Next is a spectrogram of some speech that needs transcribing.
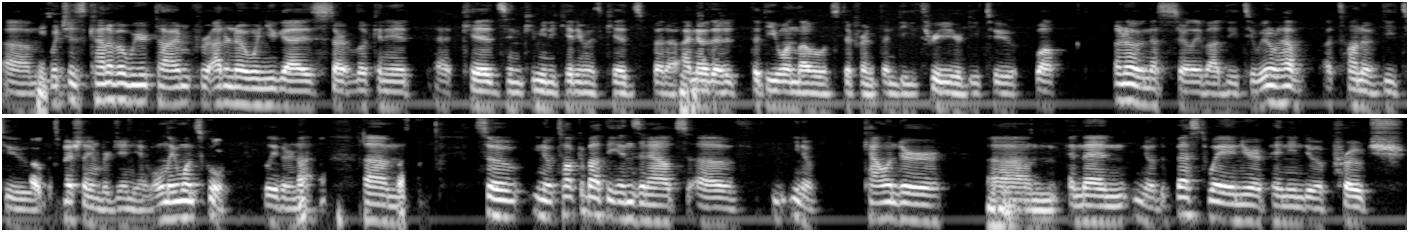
um, hmm. which is kind of a weird time for. I don't know when you guys start looking at at kids and communicating with kids. But uh, I know that at the D1 level, it's different than D3 or D2. Well, I don't know necessarily about D2. We don't have a ton of D2, oh. especially in Virginia. Only one school, believe it or not. Um, so, you know, talk about the ins and outs of, you know, calendar, mm-hmm. um, and then, you know, the best way, in your opinion, to approach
